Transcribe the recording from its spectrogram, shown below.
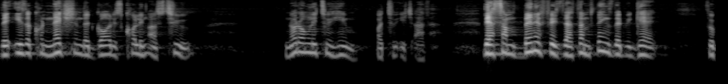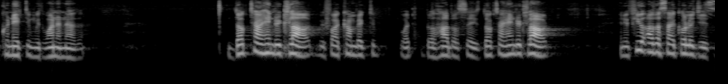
there is a connection that God is calling us to, not only to Him, but to each other. There are some benefits, there are some things that we get through connecting with one another. Dr. Henry Cloud, before I come back to what Bill Hybels says, Dr. Henry Cloud and a few other psychologists,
